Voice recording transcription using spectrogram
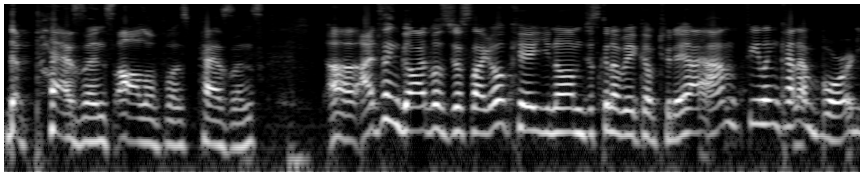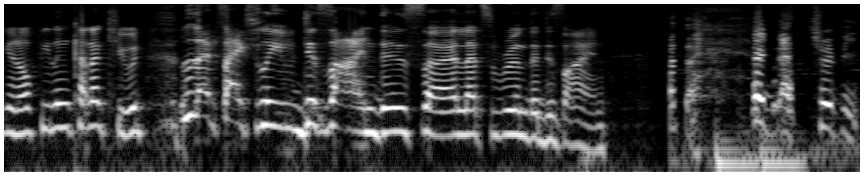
the peasants, all of us peasants. Uh, I think God was just like, okay, you know, I'm just gonna wake up today. I, I'm feeling kind of bored, you know, feeling kind of cute. Let's actually design this. Uh, let's ruin the design. Heck, that's trippy.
